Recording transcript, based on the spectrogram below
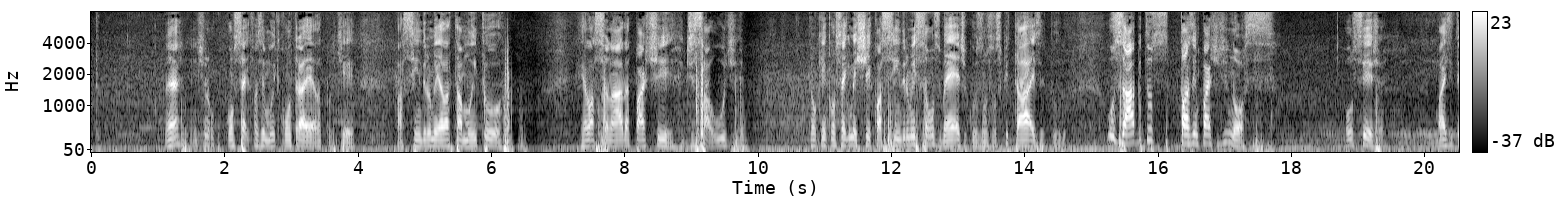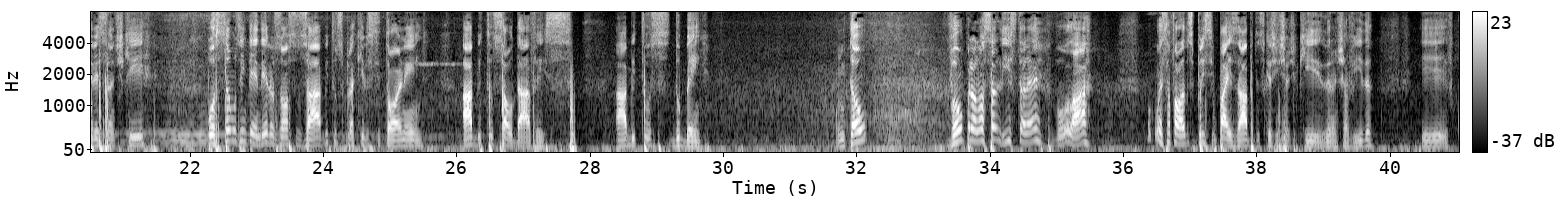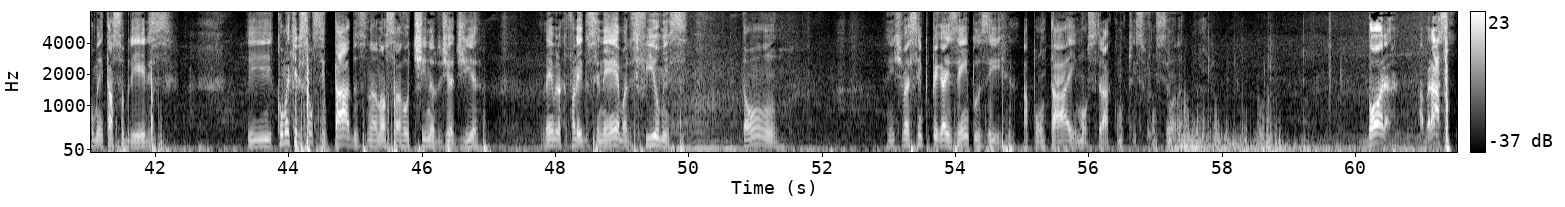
né? A gente não consegue fazer muito contra ela, porque a síndrome ela tá muito relacionada à parte de saúde. Então quem consegue mexer com a síndrome são os médicos, nos hospitais e tudo. Os hábitos fazem parte de nós. Ou seja, mais interessante que possamos entender os nossos hábitos para que eles se tornem hábitos saudáveis, hábitos do bem. Então, vamos para nossa lista, né? Vou lá. Vou começar a falar dos principais hábitos que a gente adquire durante a vida e comentar sobre eles. E como é que eles são citados na nossa rotina do dia a dia. Lembra que eu falei do cinema, dos filmes? Então, a gente vai sempre pegar exemplos e apontar e mostrar como que isso funciona. Bora! Abraço!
